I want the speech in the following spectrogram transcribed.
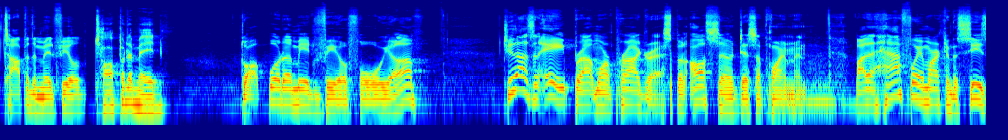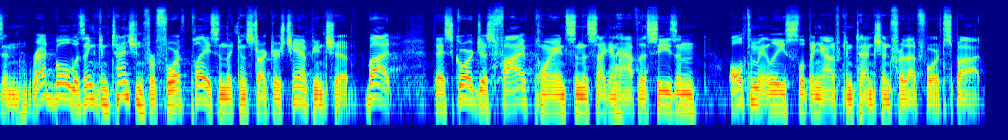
top of the midfield. Top of the mid. Top of the midfield for ya. 2008 brought more progress, but also disappointment. By the halfway mark of the season, Red Bull was in contention for fourth place in the Constructors' Championship, but they scored just five points in the second half of the season, ultimately slipping out of contention for that fourth spot.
